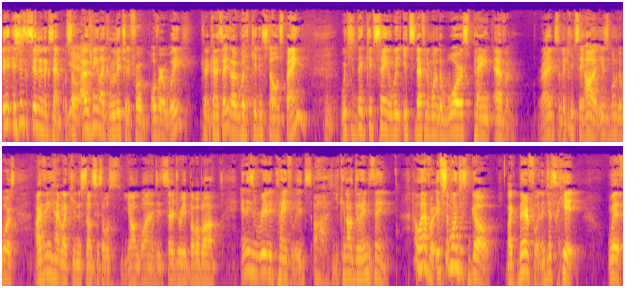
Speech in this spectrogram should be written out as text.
It, it's just a silly example. So Yeah. I've been like literally for over a week. Can, can I say like with kidney stones pain, Mm. which they keep saying we- it's definitely one of the worst pain ever, right? So they Mm. keep saying oh it's one of the worst. I've been having like kidney stones since I was young. One I did surgery, blah blah blah, and it's really painful. It's oh you cannot do anything. However, if someone just go like barefoot and just hit with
